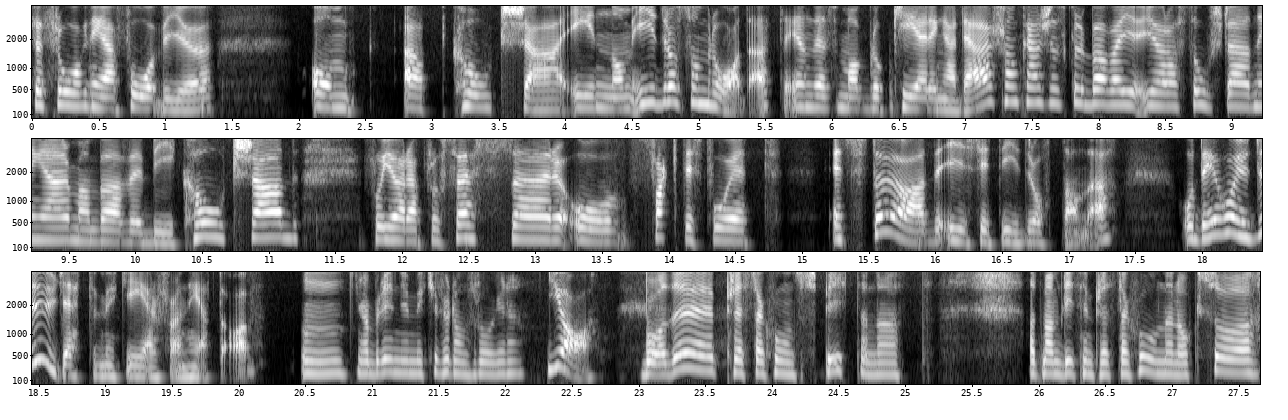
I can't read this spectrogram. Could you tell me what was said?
förfrågningar får vi ju om att coacha inom idrottsområdet. En del som har blockeringar där som kanske skulle behöva göra storstädningar. Man behöver bli coachad, få göra processer och faktiskt få ett, ett stöd i sitt idrottande. Och det har ju du jättemycket erfarenhet av. Mm, jag brinner mycket för de frågorna. Ja, Både prestationsbiten, att, att man blir sin prestation, men också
